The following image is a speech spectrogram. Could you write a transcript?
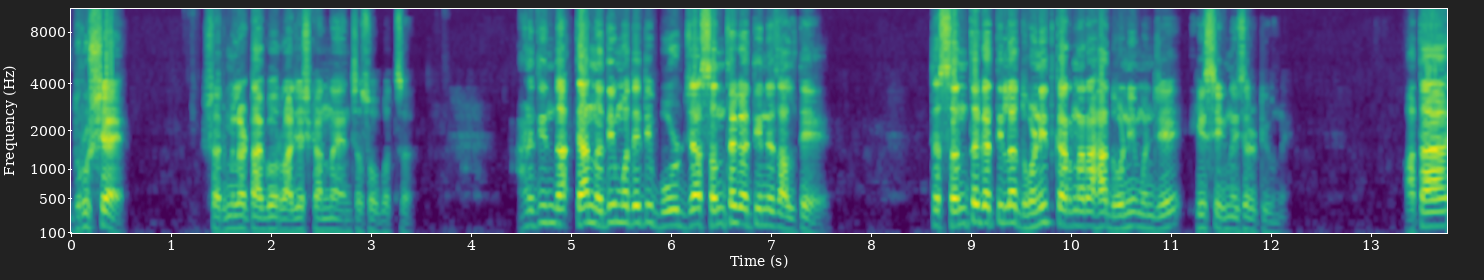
दृश्य आहे शर्मिला टागोर राजेश खन्ना यांच्यासोबतचं. आणि ती न त्या नदीमध्ये ती बोट ज्या संथ गतीने चालते त्या संत गतीला ध्वनित करणारा हा ध्वनी म्हणजे ही सिग्नेचर ट्यून आहे. आता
